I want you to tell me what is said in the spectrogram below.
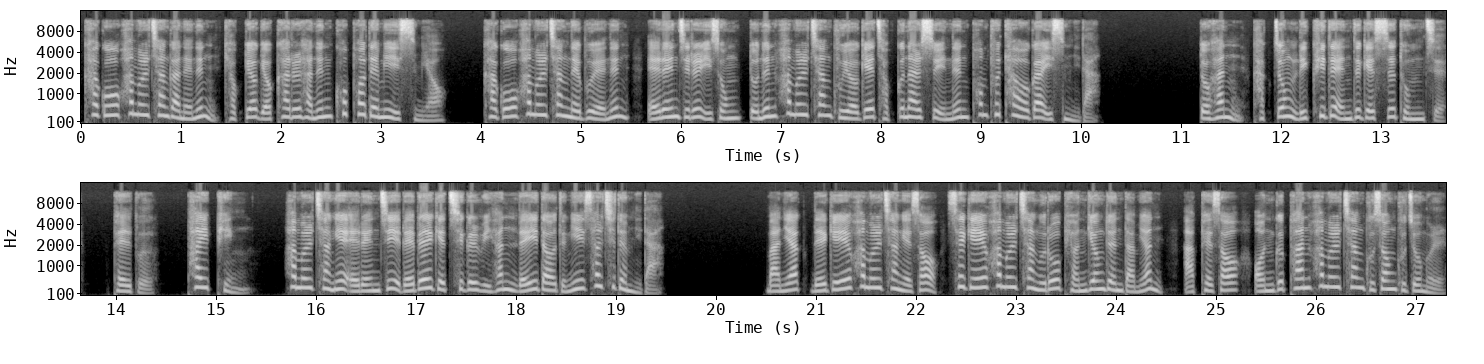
카고 화물창 간에는 격벽 역할을 하는 코퍼댐이 있으며 카고 화물창 내부에는 LNG를 이송 또는 화물창 구역에 접근할 수 있는 펌프 타워가 있습니다. 또한 각종 리퀴드 앤드게스 돔즈, 밸브, 파이핑, 화물창의 LNG 레벨 계측을 위한 레이더 등이 설치됩니다. 만약 4개의 화물창에서 3개의 화물창으로 변경된다면 앞에서 언급한 화물창 구성 구조물,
